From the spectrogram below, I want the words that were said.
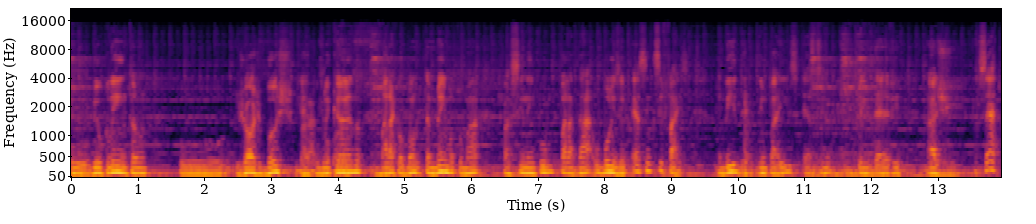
o Bill Clinton, o George Bush, que é republicano, Barack Obama também vão tomar vacina em público para dar o bom exemplo. É assim que se faz. Um líder de um país é assim que ele deve agir, tá certo?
